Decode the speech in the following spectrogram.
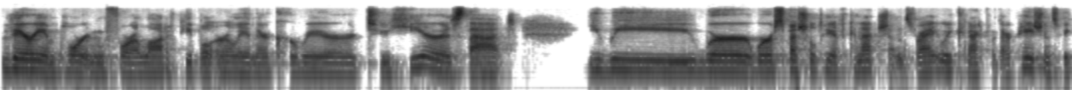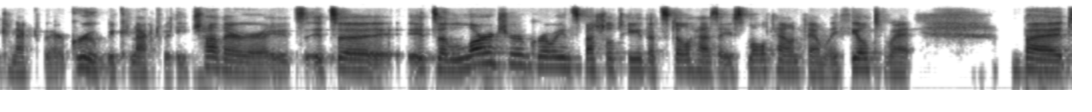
very important for a lot of people early in their career to hear is that we we're we're a specialty of connections right? We connect with our patients we connect with our group we connect with each other. It's it's a it's a larger growing specialty that still has a small town family feel to it. But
